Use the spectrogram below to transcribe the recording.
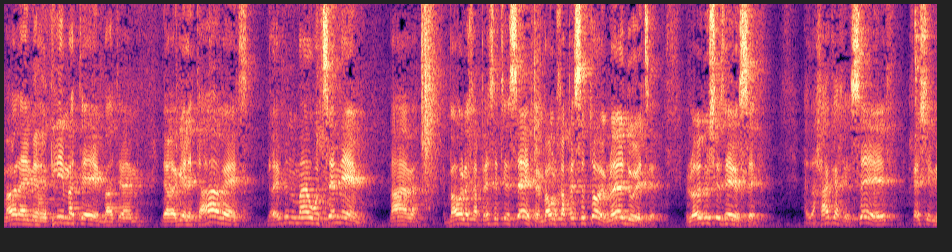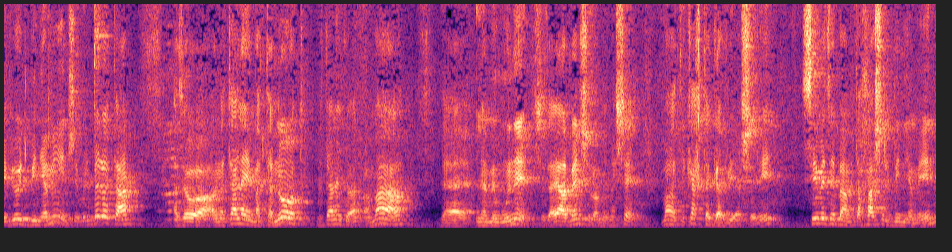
אמר להם, מרגלים אתם, באתם לרגל את הארץ, לא הבינו מה הוא רוצה מהם. מה, הם באו לחפש את יוסף, הם באו לחפש אותו, הם לא ידעו את זה. הם לא ידעו שזה יוסף. אז אחר כך יוסף, אחרי שהם הביאו את בנימין, שבלבל אותם, אז הוא, נתן להם מתנות, נתן להם, הוא אמר לממונה, שזה היה הבן שלו, מנשה, אמר, תיקח את הגביע שלי, שים את זה באמתחה של בנימין,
